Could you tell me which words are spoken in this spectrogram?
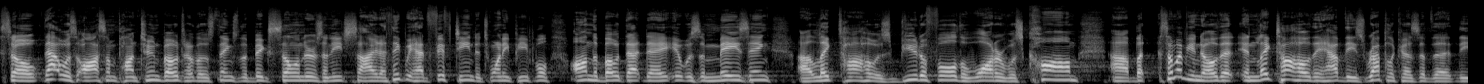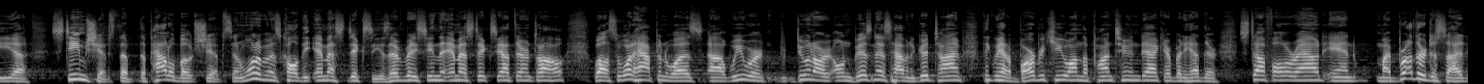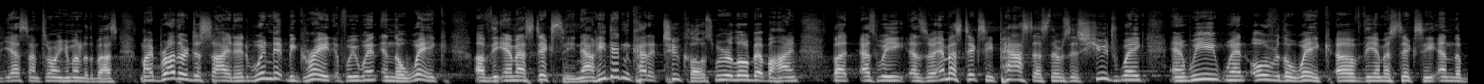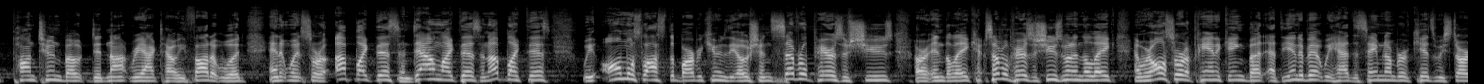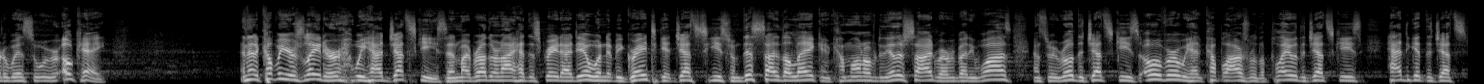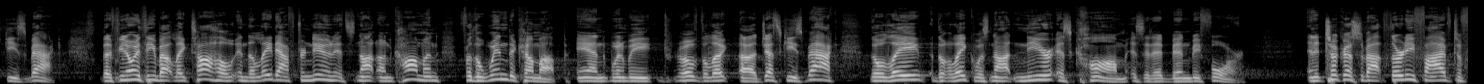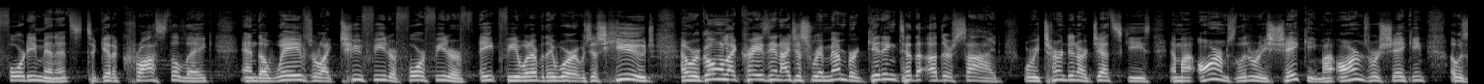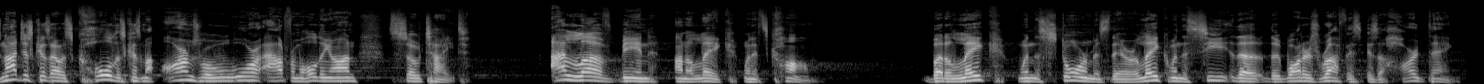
So that was awesome. Pontoon boats are those things with the big cylinders on each side. I think we had 15 to 20 people on the boat that day. It was amazing. Uh, Lake Tahoe is beautiful. The water was calm. Uh, but some of you know that in Lake Tahoe, they have these replicas of the, the uh, steamships, the, the paddle boat ships. And one of them is called the MS Dixie. Has everybody seen the MS Dixie out there in Tahoe? Well, so what happened was uh, we were doing our own business, having a good time. I think we had a barbecue on the pontoon deck. Everybody had their stuff all around. And my brother decided, yes, I'm throwing throwing him under the bus. My brother decided, wouldn't it be great if we went in the wake of the MS Dixie? Now, he didn't cut it too close. We were a little bit behind, but as we as the MS Dixie passed us, there was this huge wake, and we went over the wake of the MS Dixie, and the pontoon boat did not react how he thought it would, and it went sort of up like this and down like this and up like this. We almost lost the barbecue into the ocean. Several pairs of shoes are in the lake. Several pairs of shoes went in the lake, and we we're all sort of panicking, but at the end of it, we had the same number of kids we started with, so we were okay. And then a couple years later, we had jet skis. And my brother and I had this great idea wouldn't it be great to get jet skis from this side of the lake and come on over to the other side where everybody was? And so we rode the jet skis over. We had a couple hours worth of play with the jet skis, had to get the jet skis back. But if you know anything about Lake Tahoe, in the late afternoon, it's not uncommon for the wind to come up. And when we drove the uh, jet skis back, the lake, the lake was not near as calm as it had been before. And it took us about 35 to 40 minutes to get across the lake. And the waves were like two feet or four feet or eight feet, whatever they were. It was just huge. And we were going like crazy. And I just remember getting to the other side where we turned in our jet skis and my arms literally shaking. My arms were shaking. It was not just because I was cold, it's because my arms were wore out from holding on so tight. I love being on a lake when it's calm. But a lake when the storm is there, a lake when the sea, the, the water's rough is, is a hard thing.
